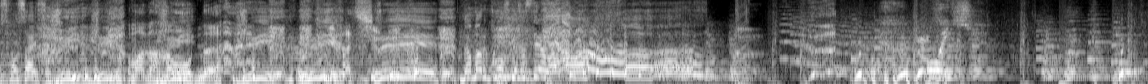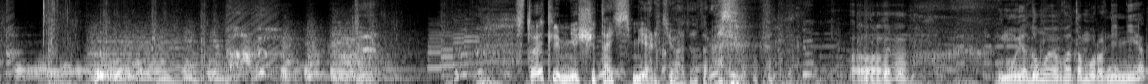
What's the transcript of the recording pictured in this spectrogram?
Спасайся, живи, живи. Вода живи, холодная. Живи, живи, Не хочу. живи. Да морковка застряла. А-а-а. ой. Стоит ли мне считать смерти в этот раз? Ну, я думаю, в этом уровне нет.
